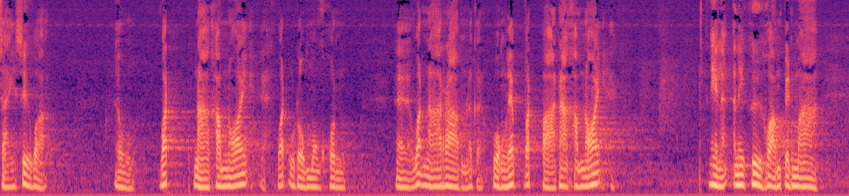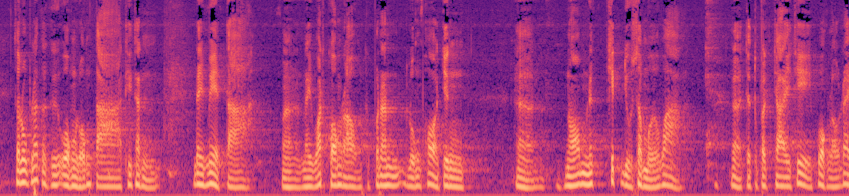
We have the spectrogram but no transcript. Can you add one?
ใส่ชื่อว่าวัดนาคำน้อย วัดอุดมมงคลวัดนารามแล้วก็วงเล็บวัดป่านาคำน้อยนี่แหละอันนี้คือความเป็นมา สรุปแล้วก็คือองค์หลวงตาที่ท่านได้เมตตา ในวัดของเรา เพราะนั้นหลวงพ่อจึงน้อมนึกคิดอยู่เสมอว่าจะตุปัจจัยที่พวกเราได้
